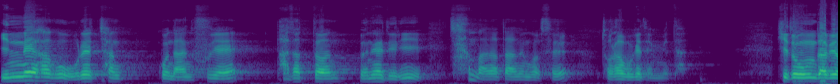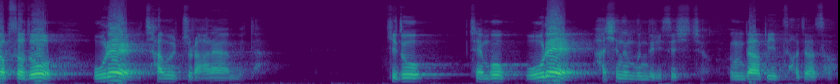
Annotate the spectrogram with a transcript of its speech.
인내하고 오래 참고 난 후에 받았던 은혜들이 참 많았다는 것을 돌아보게 됩니다. 기도 응답이 없어도 오래 참을 줄 알아야 합니다. 기도 제목 오래 하시는 분들 있으시죠? 응답이 더져서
